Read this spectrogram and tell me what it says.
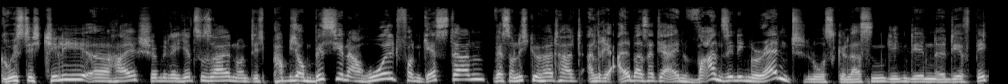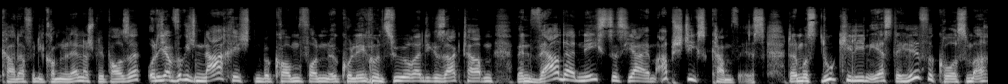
Grüß dich, Killy. Äh, hi, schön wieder hier zu sein. Und ich habe mich auch ein bisschen erholt von gestern. Wer es noch nicht gehört hat, André Albers hat ja einen wahnsinnigen Rant losgelassen gegen den äh, DFB-Kader für die kommende Länderspielpause. Und ich habe wirklich Nachrichten bekommen von äh, Kollegen und Zuhörern, die gesagt haben, wenn Werder nächstes Jahr im Abstiegskampf ist, dann musst du, Killy, einen Erste-Hilfe-Kurs machen,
